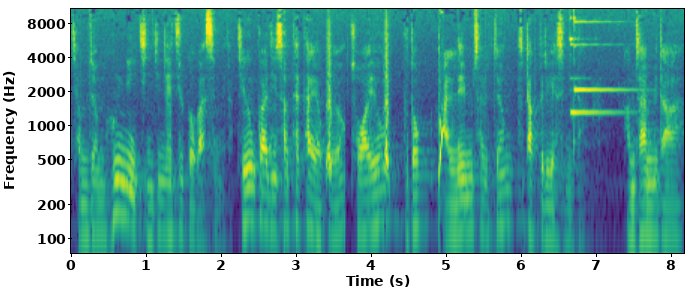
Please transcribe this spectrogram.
점점 흥미진진해질 것 같습니다. 지금까지 서태타였고요. 좋아요, 구독, 알림 설정 부탁드리겠습니다. 감사합니다.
